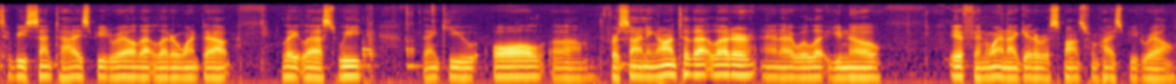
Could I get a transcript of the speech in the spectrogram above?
to be sent to high-speed rail. That letter went out late last week. Thank you all um, for signing on to that letter, and I will let you know if and when I get a response from high-speed rail.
